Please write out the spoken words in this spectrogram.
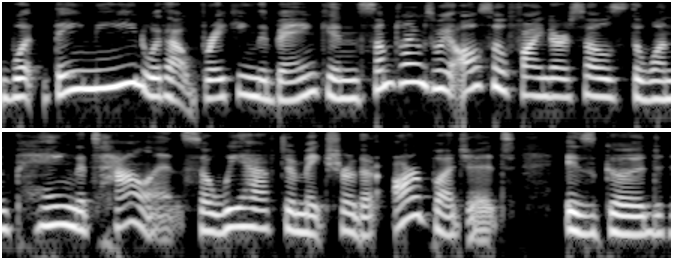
what they need without breaking the bank. And sometimes we also find ourselves the one paying the talent. So we have to make sure that our budget is good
